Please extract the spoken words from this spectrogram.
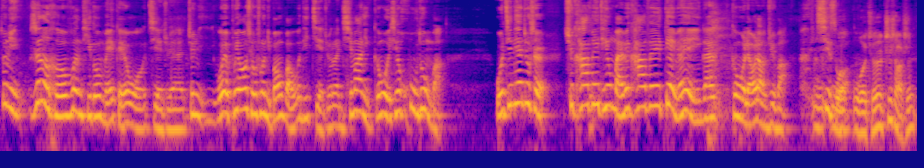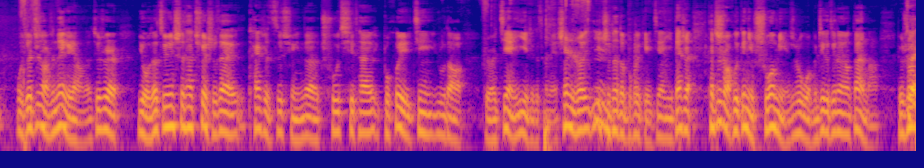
就你任何问题都没给我解决，就你我也不要求说你帮我把问题解决了，你起码你跟我一些互动吧。我今天就是去咖啡厅买杯咖啡，店员也应该跟我聊两句吧，气死我！我觉得至少是，我觉得至少是那个样子，就是有的咨询师他确实在开始咨询的初期，他不会进入到比如说建议这个层面，甚至说一直他都不会给建议，但是他至少会跟你说明，就是我们这个阶段要干嘛。比如说，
